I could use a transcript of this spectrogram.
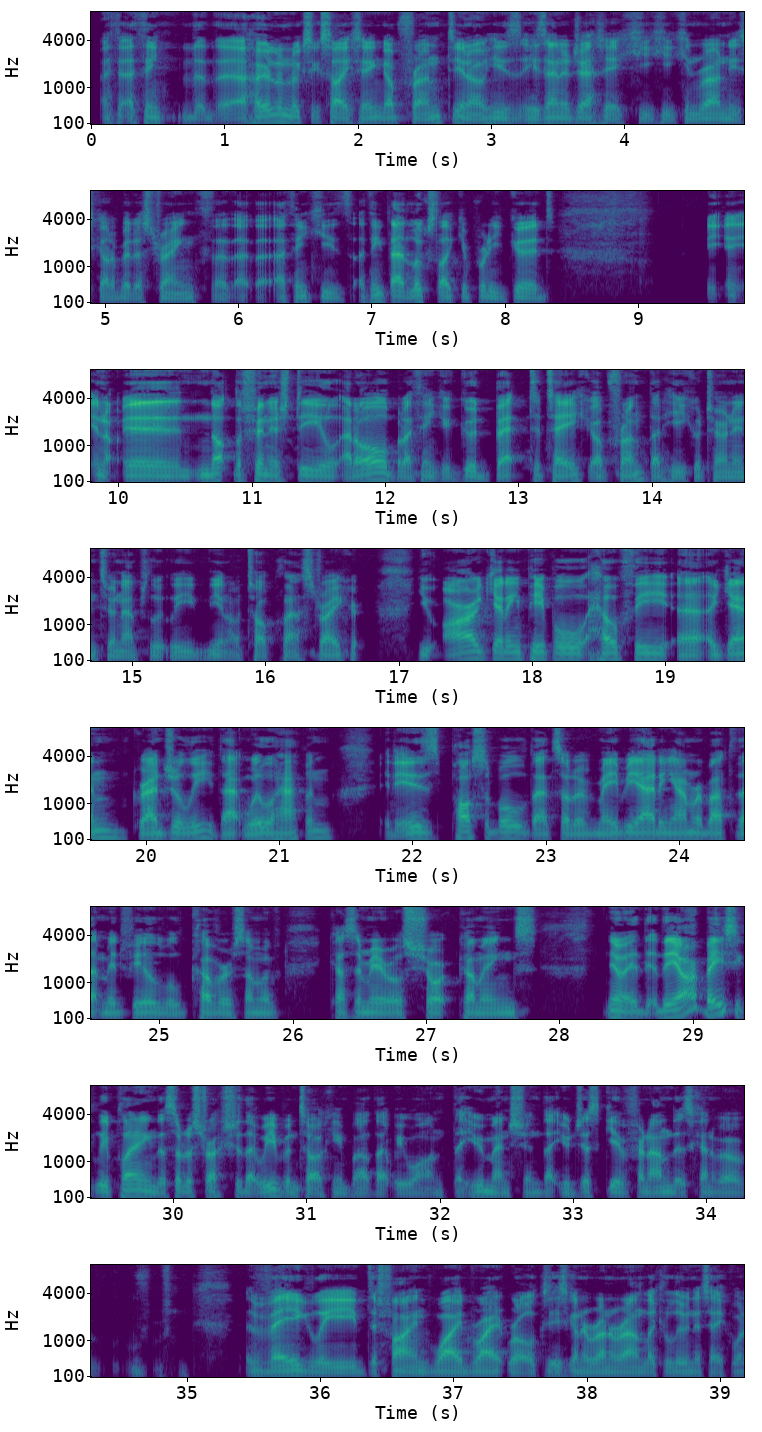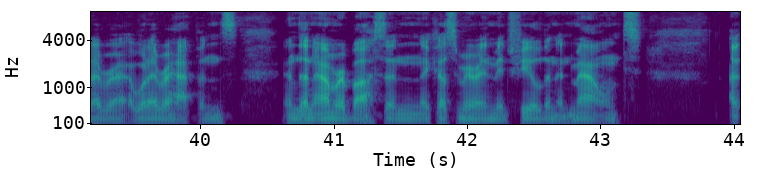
I, th- I think the, the uh, Højlund looks exciting up front. You know, he's he's energetic. He he can run. He's got a bit of strength. I, I, I think he's. I think that looks like a pretty good you know, uh, not the finished deal at all, but I think a good bet to take up front that he could turn into an absolutely, you know, top class striker. You are getting people healthy uh, again gradually. That will happen. It is possible that sort of maybe adding Amrabat to that midfield will cover some of Casemiro's shortcomings. You know, they are basically playing the sort of structure that we've been talking about that we want, that you mentioned, that you just give Fernandes kind of a vaguely defined wide right role because he's going to run around like a lunatic, whatever whatever happens, and then Amrabat and Casemiro in midfield and then Mount.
